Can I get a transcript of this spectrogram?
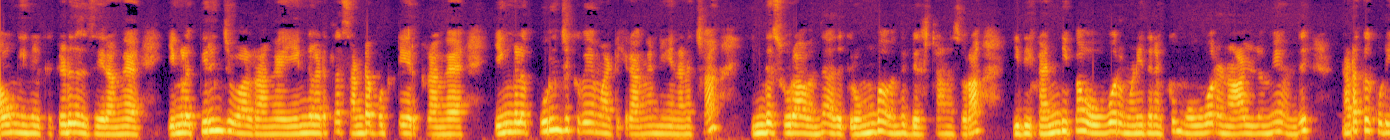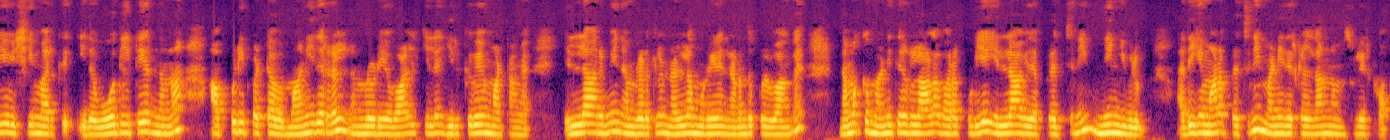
அவங்க எங்களுக்கு கெடுதல் செய்கிறாங்க எங்களை பிரிஞ்சு வாழ்றாங்க. எங்கள் இடத்துல சண்டை போட்டுட்டே இருக்கிறாங்க. எங்களை புரிஞ்சுக்கவே மாட்டேங்கிறாங்கன்னு நீங்க நினைச்சா இந்த சூறா வந்து அதுக்கு ரொம்ப வந்து பெஸ்டான சூறா. இது கண்டிப்பா ஒவ்வொரு மனிதனுக்கும் ஒவ்வொரு நாளிலுமே வந்து நடக்கக்கூடிய விஷயமா இருக்கு. இதை ஓதிட்டே இருந்தோம்னா அப்படிப்பட்ட மனிதர்கள் நம்மளுடைய வாழ்க்கையில இருக்கவே மாட்டாங்க. எல்லாருமே நம்ம இடத்துல நல்ல முறையில நடந்து கொள்வாங்க. நமக்கு மனிதர்களால வரக்கூடிய எல்லா வித பிரச்சனையும் நீங்கிவிடும். அதிகமான பிரச்சனை மனிதர்கள் தான் நம்ம சொல்லியிருக்கோம்.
